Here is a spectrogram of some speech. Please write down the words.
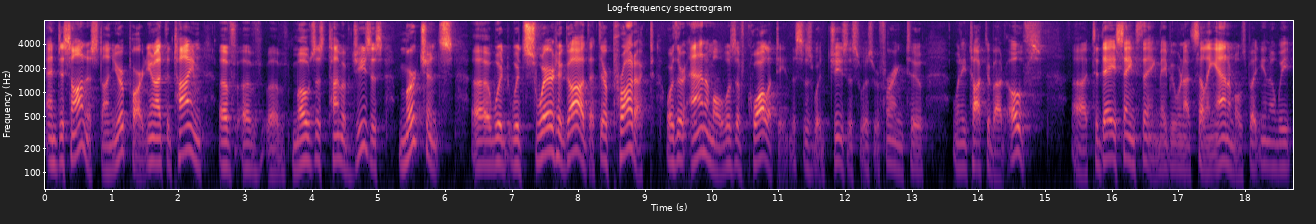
and dishonest on your part. You know, at the time of, of, of Moses, time of Jesus, merchants uh, would, would swear to God that their product or their animal was of quality. This is what Jesus was referring to when he talked about oaths. Uh, today, same thing. Maybe we're not selling animals, but you know, we,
